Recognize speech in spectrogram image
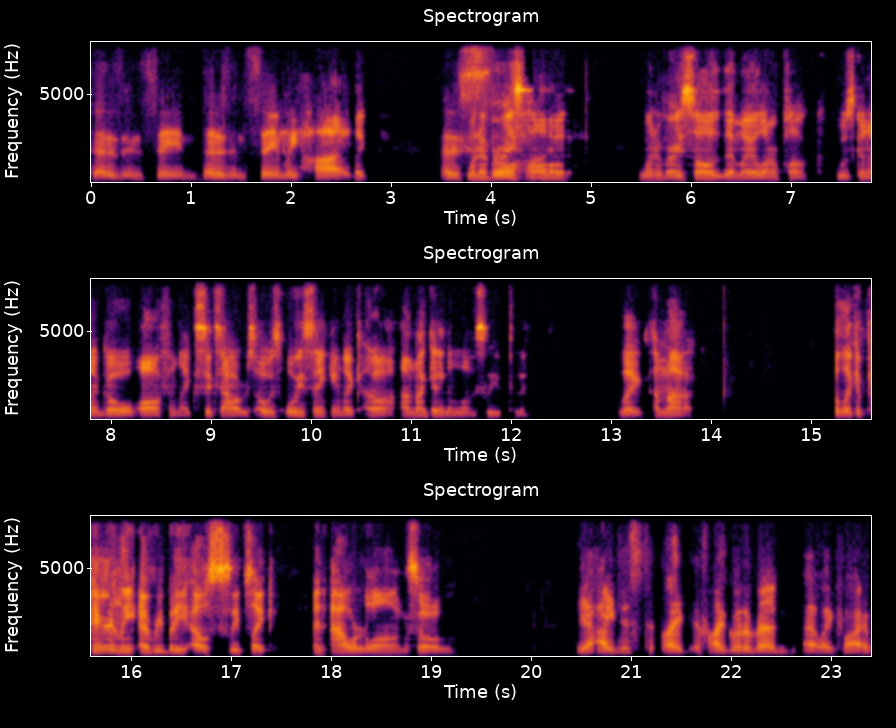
that is insane. That is insanely high. Like, that is Whenever so I high. saw whenever I saw that my alarm clock was gonna go off in like six hours, I was always thinking like, oh, I'm not getting a lot of sleep today. Like I'm not. But like apparently everybody else sleeps like an hour long, so Yeah, I just like if I go to bed at like five,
